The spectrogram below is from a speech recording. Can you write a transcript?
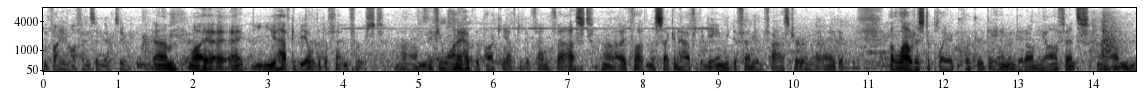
in finding offense in there too? Um, well, I, I, you have to be able to defend first. Um, if you want to have the puck, you have to defend fast. Uh, I thought in the second half of the game we defended faster, and I think it allowed us to play a quicker game and get on the offense. Um,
